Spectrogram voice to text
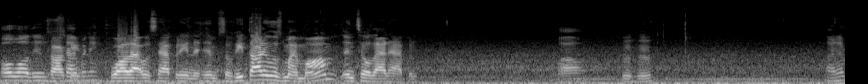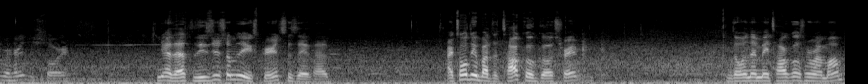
Oh, while this was happening? while that was happening to him. So he thought it was my mom until that happened. Wow. mm-hmm I never heard the story. Yeah, that's these are some of the experiences they've had. I told you about the taco ghost, right? The one that made tacos for my mom.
